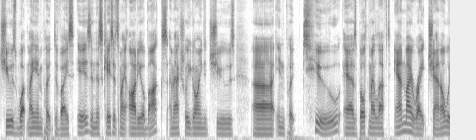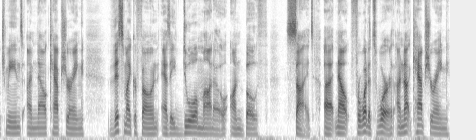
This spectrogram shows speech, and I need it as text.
Choose what my input device is. In this case, it's my audio box. I'm actually going to choose uh, input 2 as both my left and my right channel, which means I'm now capturing this microphone as a dual mono on both sides. Uh, now, for what it's worth, I'm not capturing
